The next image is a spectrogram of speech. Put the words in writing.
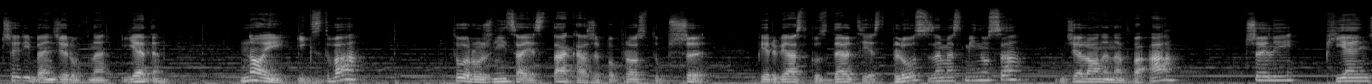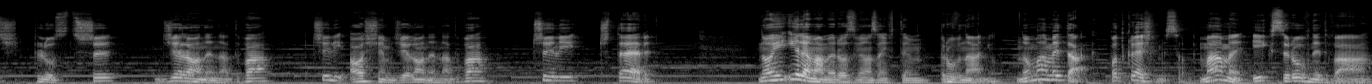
czyli będzie równe 1. No i x2, tu różnica jest taka, że po prostu przy pierwiastku z delty jest plus zamiast minusa, dzielone na 2a, czyli 5 plus 3 dzielone na 2, czyli 8 dzielone na 2, czyli 4. No i ile mamy rozwiązań w tym równaniu? No mamy tak, podkreślmy sobie. Mamy x równy 2,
